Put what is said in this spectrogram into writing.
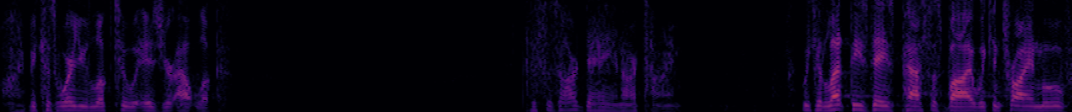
Why? Because where you look to is your outlook. This is our day and our time. We could let these days pass us by. We can try and move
